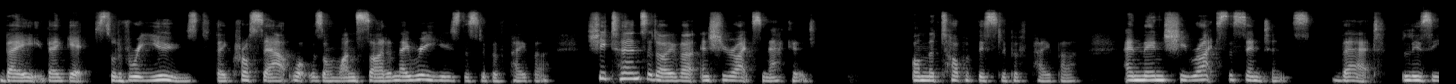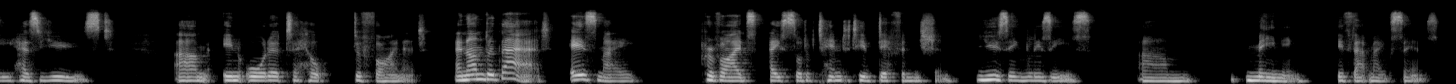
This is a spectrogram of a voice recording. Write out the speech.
they they get sort of reused. They cross out what was on one side and they reuse the slip of paper. She turns it over and she writes knackered on the top of this slip of paper, and then she writes the sentence that Lizzie has used um, in order to help define it. And under that, Esme provides a sort of tentative definition using Lizzie's um, meaning if that makes sense.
